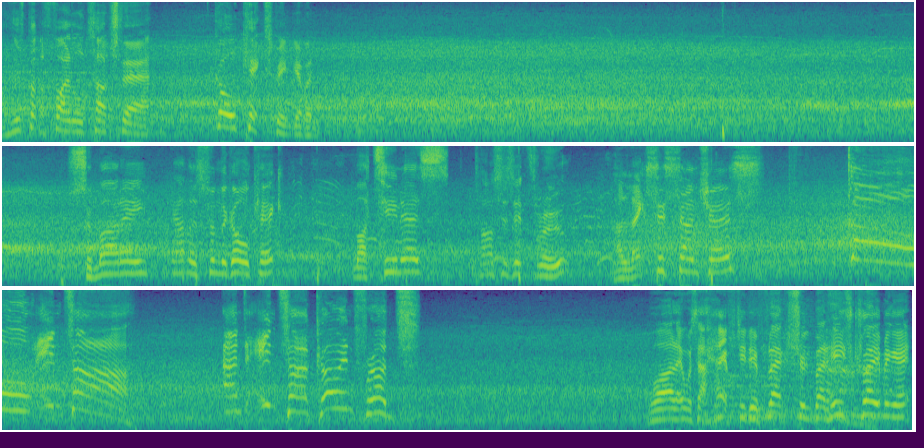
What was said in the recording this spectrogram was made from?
And who's got the final touch there? Goal kick's been given. Soumaré gathers from the goal kick. Martinez passes it through. Alexis Sanchez. Goal! Inter! And Inter go in front. Well, it was a hefty deflection, but he's claiming it.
